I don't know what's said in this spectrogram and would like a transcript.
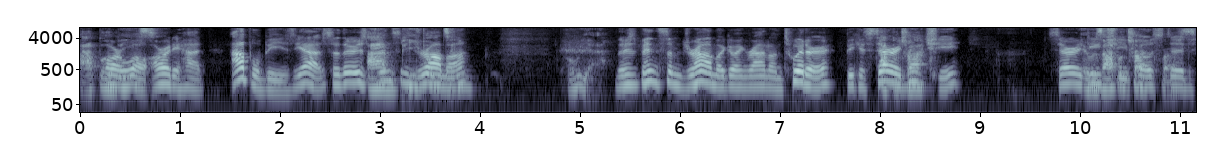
Applebee's. Or well, already had Applebee's. Yeah. So there's been and some drama. Oh yeah, There's been some drama going around on Twitter because Sara Apple. Dietschy, Sara Apple Dietschy posted.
